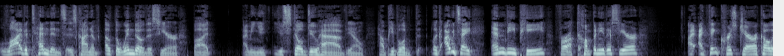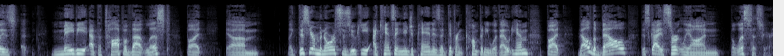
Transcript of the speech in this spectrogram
live attendance is kind of out the window this year, but I mean, you, you still do have, you know, how people have, like, I would say MVP for a company this year. I, I think Chris Jericho is uh, maybe at the top of that list, but um, like this year, Minoru Suzuki, I can't say New Japan is a different company without him, but bell to bell, this guy is certainly on the list this year.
